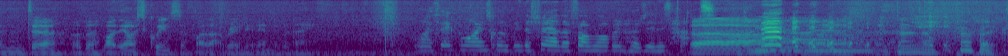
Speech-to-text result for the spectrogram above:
and uh, other like the Ice Queen stuff like that. Really, at the end of. Well, I think mine's going to be the feather from Robin Hood in his hat. Uh, yeah, Perfect.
